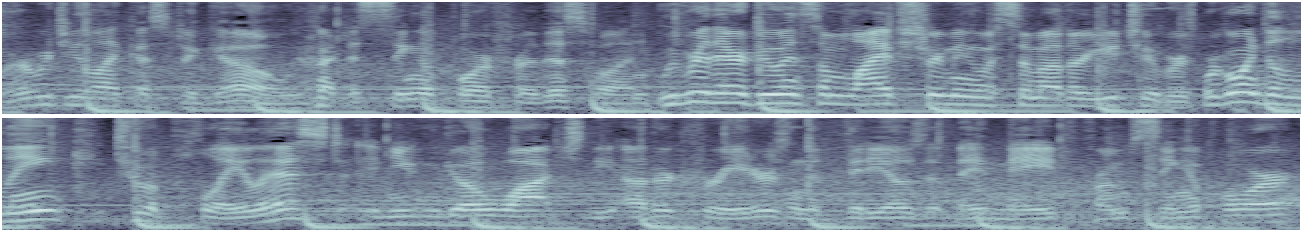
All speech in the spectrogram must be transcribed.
Where would you like us to go? We went to Singapore for this one. We were there doing some live streaming with some other YouTubers. We're going to link to a playlist and you can go watch the other creators and the videos that they made from Singapore.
